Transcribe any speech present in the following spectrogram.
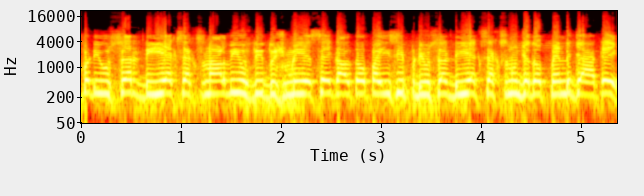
ਪ੍ਰੋਡਿਊਸਰ DXX ਨਾਲ ਵੀ ਉਸਦੀ ਦੁਸ਼ਮਣੀ ਇਸੇ ਗੱਲ ਤੋਂ ਪਈ ਸੀ ਪ੍ਰੋਡਿਊਸਰ DXX ਨੂੰ ਜਦੋਂ ਪਿੰਡ ਜਾ ਕੇ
